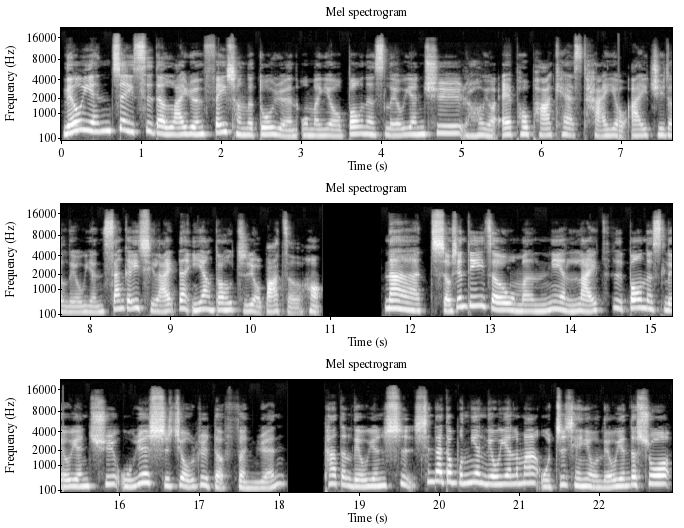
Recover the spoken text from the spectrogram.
留言这一次的来源非常的多元，我们有 bonus 留言区，然后有 Apple Podcast，还有 IG 的留言，三个一起来，但一样都只有八则哈。那首先第一则，我们念来自 bonus 留言区五月十九日的粉圆，他的留言是：现在都不念留言了吗？我之前有留言的说，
